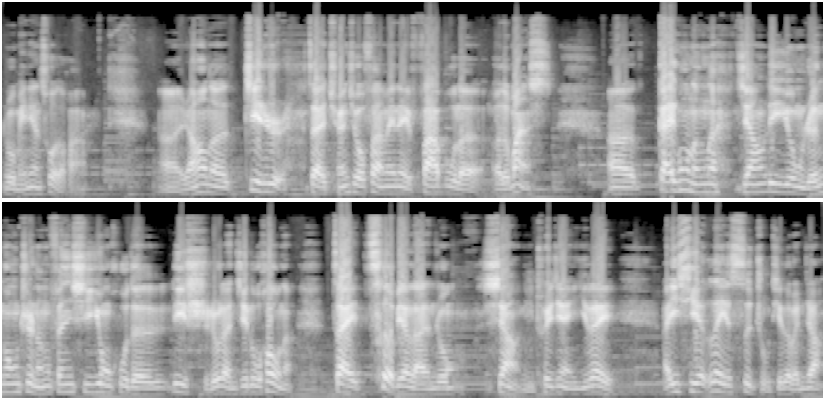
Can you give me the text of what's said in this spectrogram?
如果没念错的话。啊，然后呢？近日在全球范围内发布了 Advanced，呃，该功能呢将利用人工智能分析用户的历史浏览记录后呢，在侧边栏中向你推荐一类啊一些类似主题的文章。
